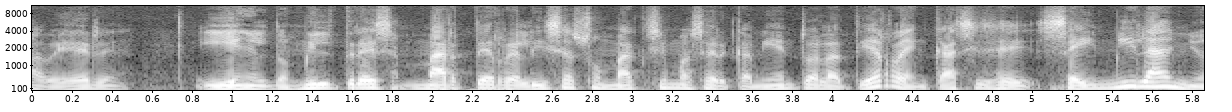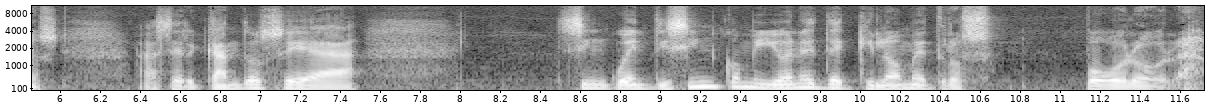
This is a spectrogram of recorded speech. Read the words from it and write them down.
a ver. Y en el 2003 Marte realiza su máximo acercamiento a la Tierra en casi 6.000 años, acercándose a 55 millones de kilómetros por hora.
